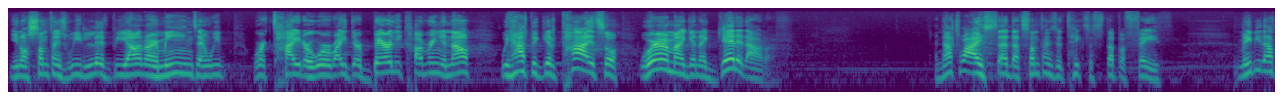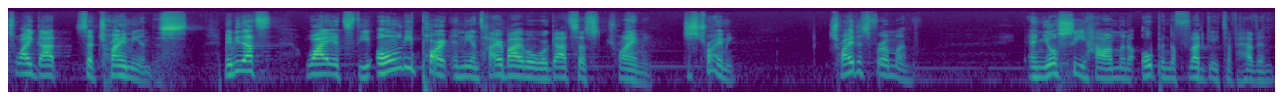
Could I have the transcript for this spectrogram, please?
you know sometimes we live beyond our means and we we're tight or we're right there barely covering and now we have to give tithe. So where am I going to get it out of? And that's why I said that sometimes it takes a step of faith Maybe that's why God said, try me in this. Maybe that's why it's the only part in the entire Bible where God says, try me. Just try me. Try this for a month. And you'll see how I'm going to open the floodgates of heaven.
